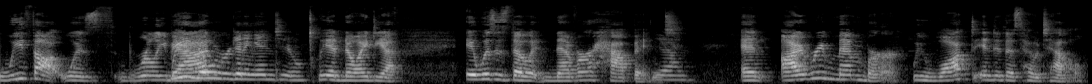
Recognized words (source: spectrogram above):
we thought was really We didn't bad know what we were getting into. we had no idea. It was as though it never happened. Yeah. And I remember we walked into this hotel.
